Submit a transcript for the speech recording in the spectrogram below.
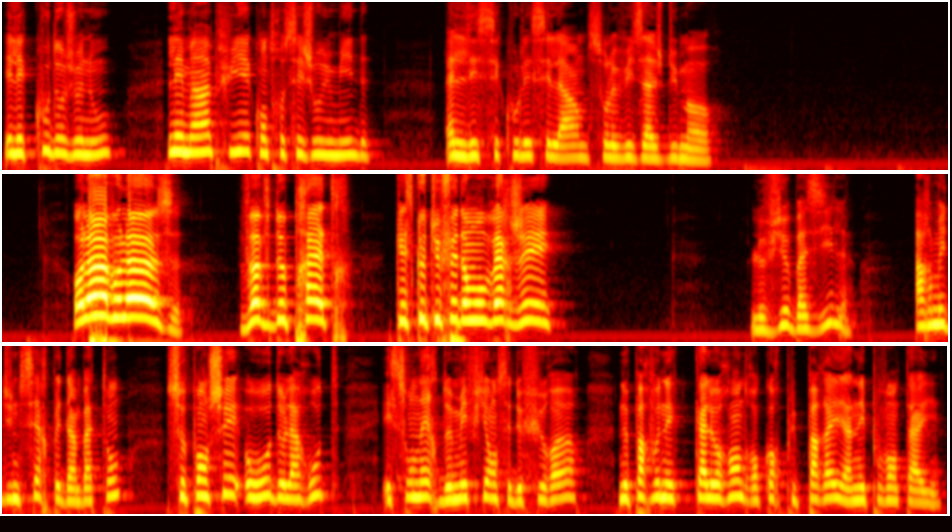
et les coudes aux genoux, les mains appuyées contre ses joues humides, elle laissait couler ses larmes sur le visage du mort. Hola, voleuse! Veuve de prêtre! Qu'est-ce que tu fais dans mon verger? Le vieux Basile, armé d'une serpe et d'un bâton, se penchait au haut de la route, et son air de méfiance et de fureur ne parvenait qu'à le rendre encore plus pareil à un épouvantail.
